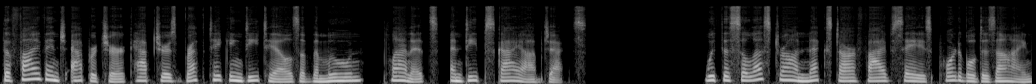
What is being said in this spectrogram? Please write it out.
The 5-inch aperture captures breathtaking details of the moon, planets, and deep sky objects. With the Celestron Nexstar 5 SE's portable design,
